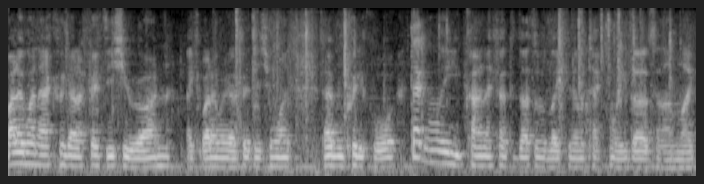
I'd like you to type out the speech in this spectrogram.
Spider-Gwen actually got a 50 issue run. Like, Spider-Gwen got a 50 issue one. That'd be pretty cool. Technically, you kind of cut the dust of, like, you know, technically does, and I'm like,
